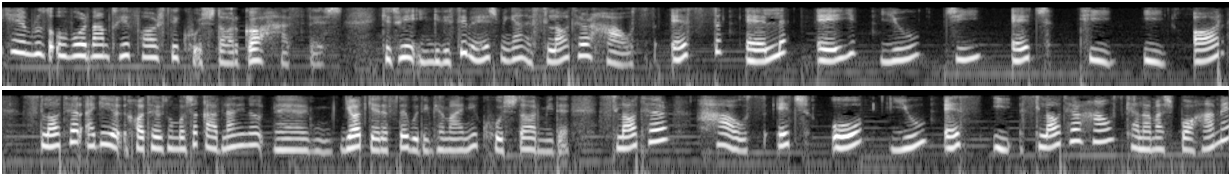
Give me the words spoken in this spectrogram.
که امروز اووردم توی فارسی کشتارگاه هستش که توی انگلیسی بهش میگن سلاتر هاوس S L A U G H T E. R سلاتر اگه خاطرتون باشه قبلا اینو یاد گرفته بودیم که معنی کشتار میده. سلاتر هاوس H O U S ای سلاتر هاوس کلمش با همه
